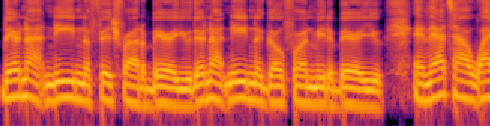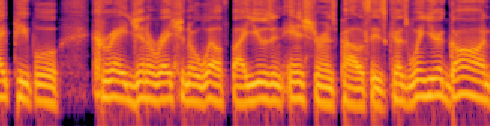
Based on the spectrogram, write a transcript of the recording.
they're not needing a fish fry to bury you. They're not needing a GoFundMe to bury you. And that's how white people create generational wealth by using insurance policies. Because when you're gone,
